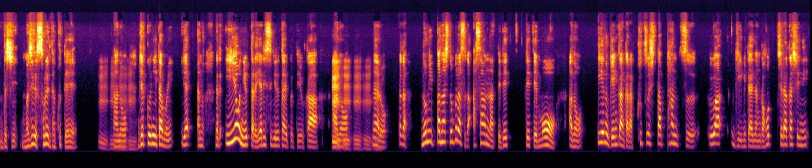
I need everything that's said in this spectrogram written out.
私マジでそれなくて、うんうんうんうん。あの逆に多分やあのなんかいいように言ったらやりすぎるタイプっていうかあの、うんうんうんうんなんやろ。だから飲みっぱなしのグラスが朝になって出ててもあの家の玄関から靴下パンツ上着みたいなのがほっちらかしに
